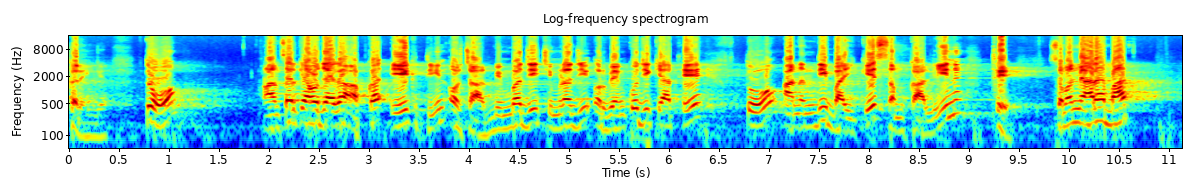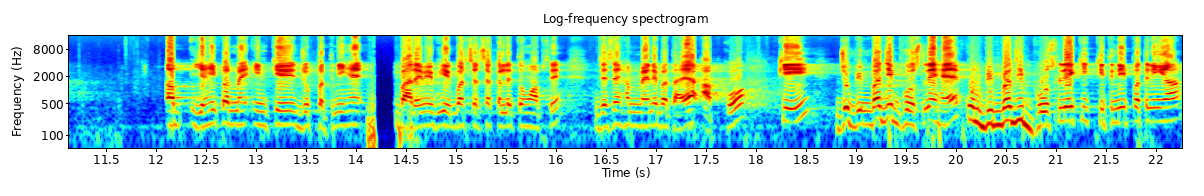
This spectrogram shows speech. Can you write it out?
करेंगे। तो आंसर क्या हो जाएगा आपका? एक, तीन और चार। बिंबा जी, चिमड़ा जी और वेंको जी क्या थे? तो आनंदी बाई के समकालीन थे। समझ में आ रहा है बात? अब यहीं पर मैं इनके जो पत्नी हैं बारे में भी एक बार चर्चा कर लेता हूँ आपसे। जैसे हम, मैंने बताया आपको कि जो बिंबाजी भोसले हैं, उन बिंबाजी भोसले की कितनी पत्नियाँ?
